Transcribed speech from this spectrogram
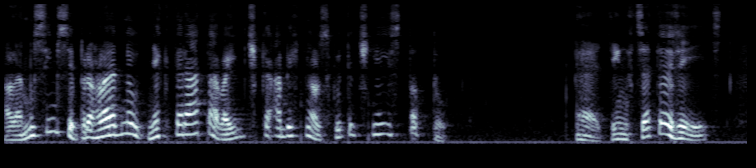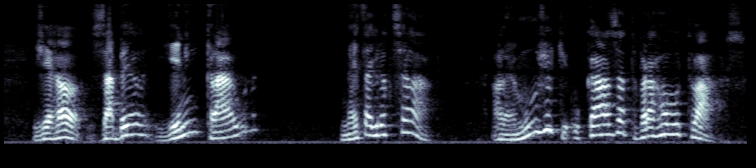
ale musím si prohlédnout některá ta vajíčka, abych měl skutečně jistotu. E, tím chcete říct, že ho zabil jiný klaun? Ne tak docela, ale můžu ti ukázat vrahovou tvář.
